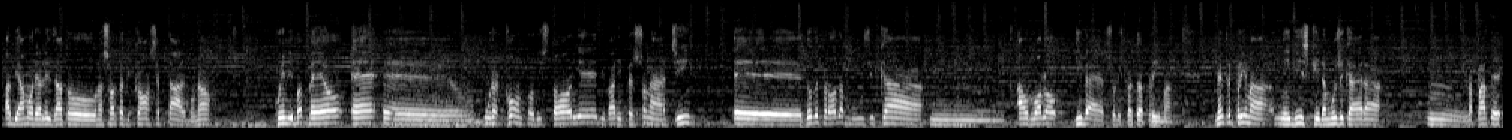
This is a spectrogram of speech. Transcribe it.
abbiamo realizzato una sorta di concept album, no? Quindi Babbeo è eh, un racconto di storie di vari personaggi eh, dove però la musica mh, ha un ruolo diverso rispetto a prima. Mentre prima nei dischi la musica era mh, la parte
